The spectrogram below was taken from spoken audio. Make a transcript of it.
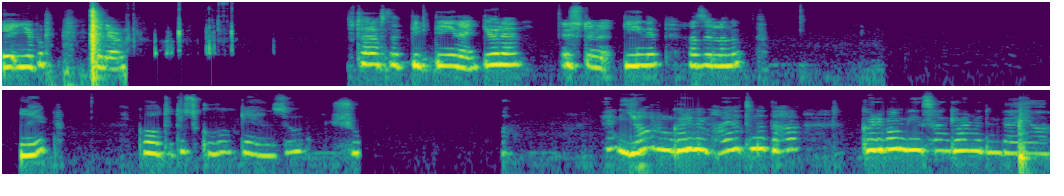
yapıp geliyorum. Bu tarafta bittiğine göre üstünü giyinip hazırlanıp giyip go to the school Genzu şu yani yavrum garibim hayatımda daha gariban bir insan görmedim ben ya.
